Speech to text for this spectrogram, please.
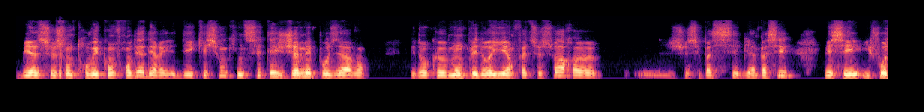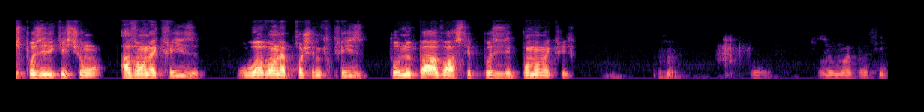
bien, se sont trouvés confrontés à des, questions qui ne s'étaient jamais posées avant. Et donc, euh, mon plaidoyer, en fait, ce soir, euh, je ne sais pas si c'est bien passé, mais c'est il faut se poser des questions avant la crise ou avant la prochaine crise pour ne pas avoir à se les poser pendant la crise. Le moins possible.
